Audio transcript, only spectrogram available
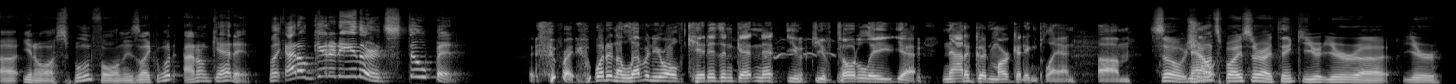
uh, you know a spoonful, and he's like, "What? I don't get it. Like, I don't get it either. It's stupid." right. What an 11 year old kid isn't getting it. You, you've totally, yeah, not a good marketing plan. Um, So Now- Sean Spicer, I think you're you're uh, you're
